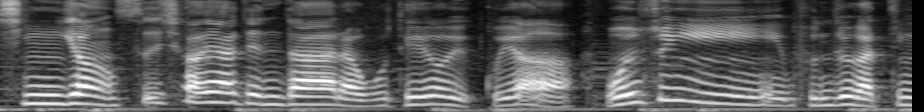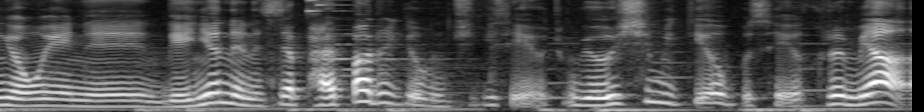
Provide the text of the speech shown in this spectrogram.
신경 쓰셔야 된다라고 되어 있고요. 원숭이 분들 같은 경우에는 내년에는 진짜 발 빠르게 움직이세요. 좀 열심히 뛰어보세요. 그러면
